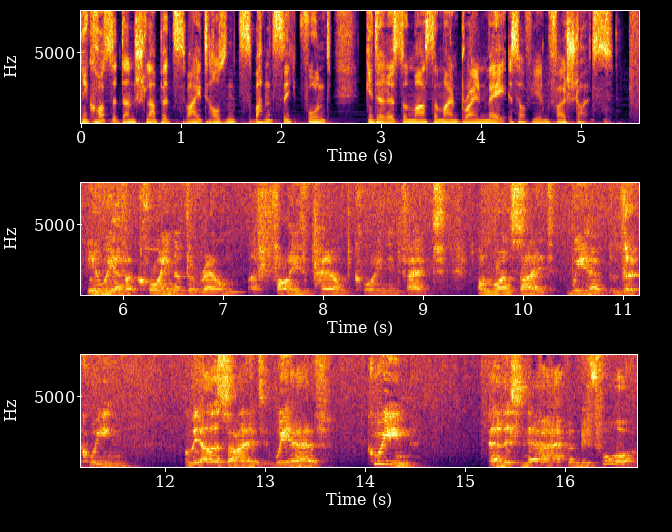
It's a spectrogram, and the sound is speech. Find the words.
Die kostet dann schlappe 2020 Pfund. Gitarrist und Mastermind Brian May ist auf jeden Fall stolz. Here we have a coin of the realm, a five pound coin in fact. On one side we have the Queen, on the other side we have Queen. And it's never happened before.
